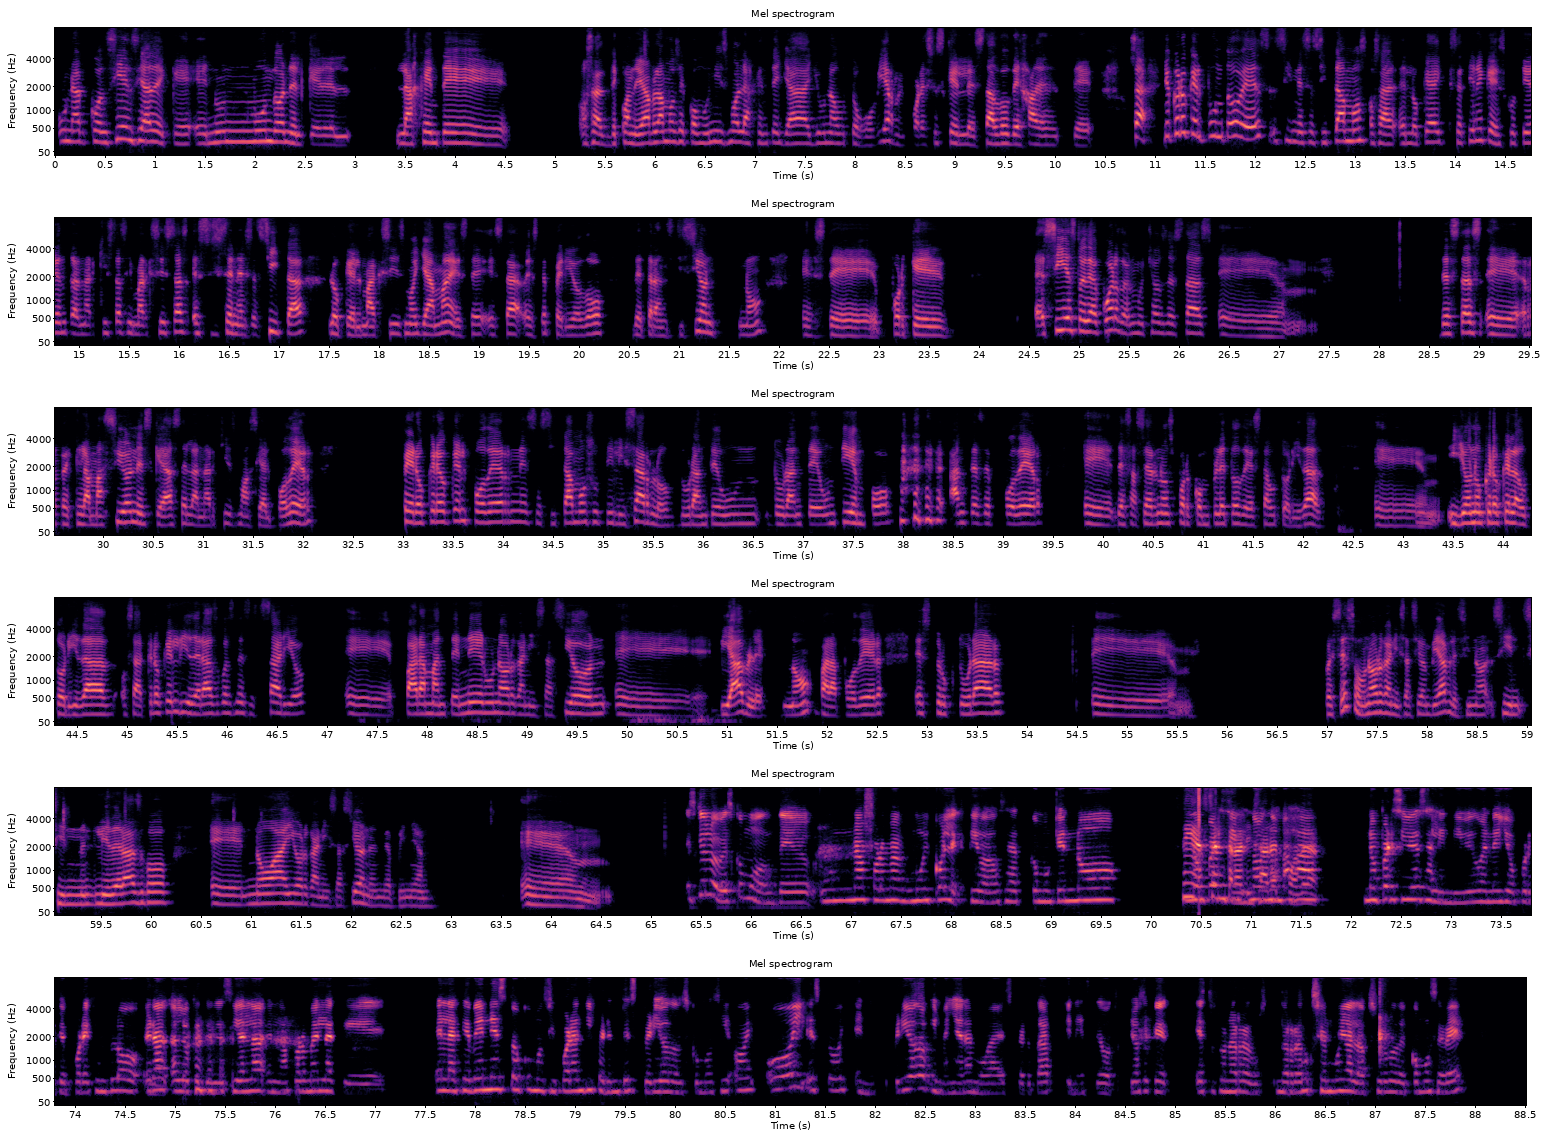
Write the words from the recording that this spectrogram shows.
una conciencia de que en un mundo en el que la gente, o sea, cuando ya hablamos de comunismo, la gente ya hay un autogobierno y por eso es que el Estado deja de, o sea, yo creo que el punto es si necesitamos, o sea, lo que se tiene que discutir entre anarquistas y marxistas es si se necesita lo que el marxismo llama este, esta, este periodo de transición, ¿no? Este, porque eh, sí estoy de acuerdo en muchas de estas... Eh, de estas eh, reclamaciones que hace el anarquismo hacia el poder, pero creo que el poder necesitamos utilizarlo durante un, durante un tiempo antes de poder eh, deshacernos por completo de esta autoridad. Eh, y yo no creo que la autoridad, o sea, creo que el liderazgo es necesario para mantener una organización viable, ¿no? Para poder estructurar pues eso, una organización viable. Sin, sin liderazgo eh, no hay organización, en mi opinión. Em, es que lo ves como de una forma muy colectiva, o sea, como que no... Sí, es centralizar el poder. no percibes al individuo en ello, porque, por ejemplo, era lo que te decía en la, en la forma en la que en la que ven esto como si fueran diferentes periodos, como si hoy, hoy estoy en este periodo y mañana me voy a despertar en este otro. Yo sé que esto es una, reducción muy al absurdo de cómo se ve,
